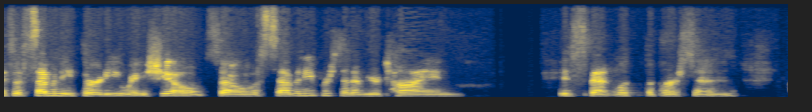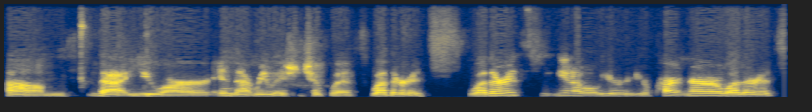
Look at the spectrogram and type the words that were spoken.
it's a 70 30 ratio. So 70% of your time is spent with the person um, that you are in that relationship with, whether it's, whether it's, you know, your, your partner, whether it's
